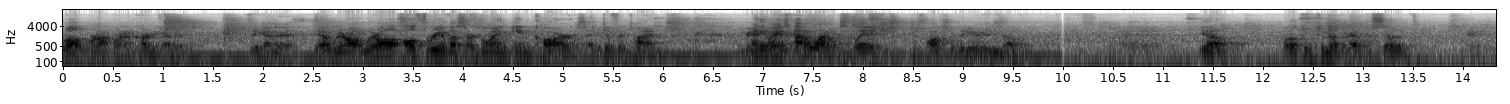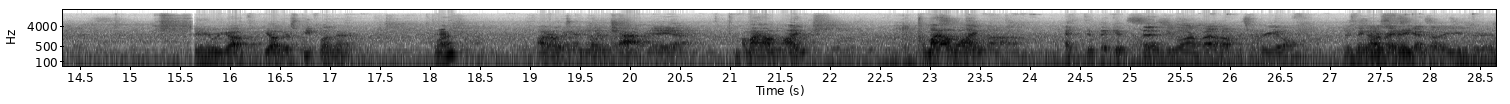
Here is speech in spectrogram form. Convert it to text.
Well, we're not going in a car together. Together. Yeah, we're all we're all all three of us are going in cars at different times. Anyways, I don't want to explain it. Just just watch the video yourself. Yo, welcome to another episode. Here we go. Yo, there's people in there. what? I don't know. There's people in the chat. Yeah, yeah. Am I online? Am I online? Uh, I think it says you are, but I don't know if it's real. You think You I was fake? against other users.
